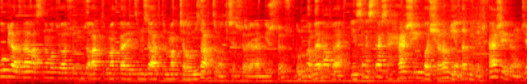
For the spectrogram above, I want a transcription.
Bu biraz daha aslında motivasyonumuzu arttırmak, gayretimizi arttırmak, çabamızı arttırmak için söylenen bir söz. Bununla beraber insan isterse her şeyi başaramayabilir. Her şeyden önce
